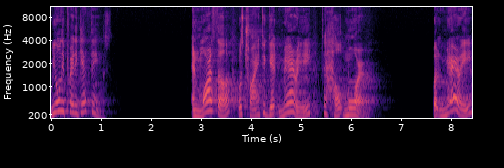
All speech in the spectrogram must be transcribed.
We only pray to get things. And Martha was trying to get Mary to help more. But Mary,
